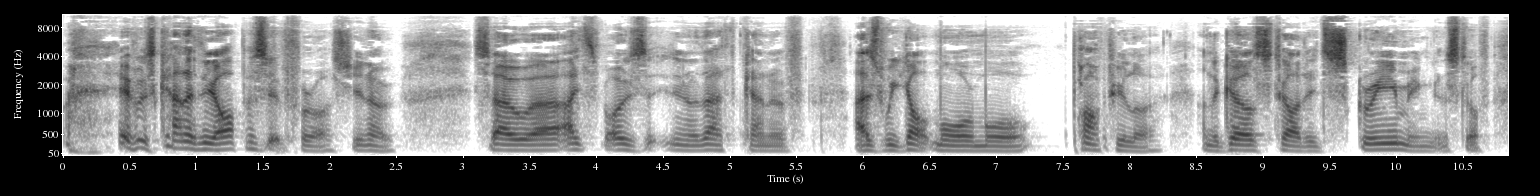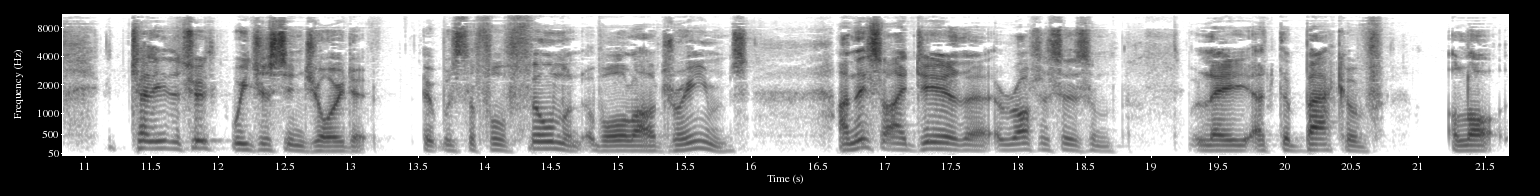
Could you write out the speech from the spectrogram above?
it was kind of the opposite for us, you know. So uh, I suppose, you know, that kind of, as we got more and more popular and the girls started screaming and stuff, tell you the truth, we just enjoyed it. It was the fulfillment of all our dreams. And this idea that eroticism lay at the back of a lot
